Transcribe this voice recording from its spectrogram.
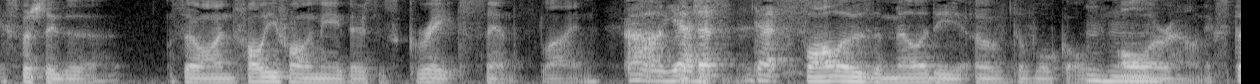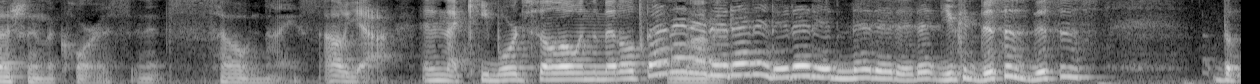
Especially the. So on "Follow You, Follow Me," there's this great synth line. oh yeah, that that's just that's follows the melody of the vocals Mm-hmm. all around, especially in the chorus, and it's so nice. Oh yeah, and then that keyboard solo in the middle. You can. This is this is the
